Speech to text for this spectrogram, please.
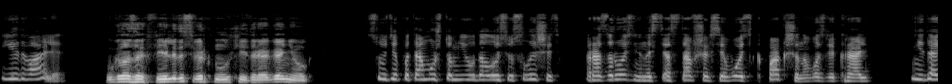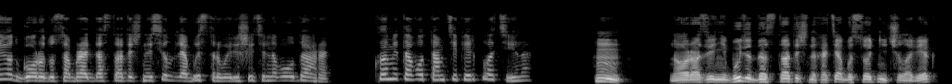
Едва ли. В глазах Фелида сверкнул хитрый огонек. Судя по тому, что мне удалось услышать, разрозненность оставшихся войск Пакшина возле Краль не дает городу собрать достаточно сил для быстрого и решительного удара. Кроме того, там теперь плотина. Хм, но разве не будет достаточно хотя бы сотни человек,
